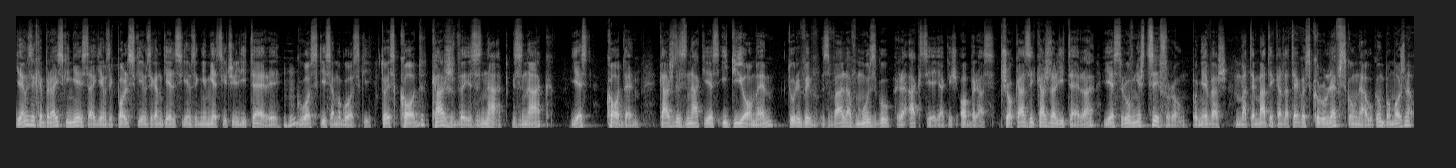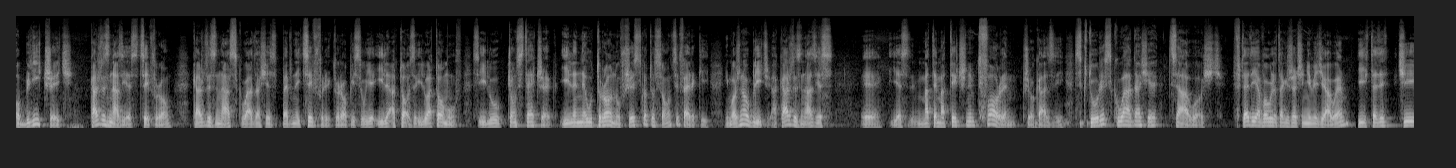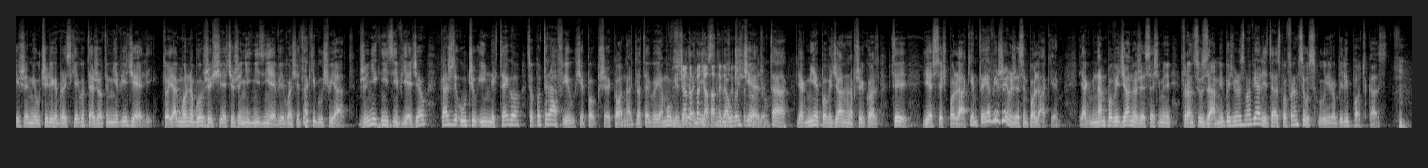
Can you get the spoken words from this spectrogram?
Język hebrajski nie jest tak jak język polski, język angielski, język niemiecki, czyli litery, głoski, samogłoski. To jest kod. Każdy znak, znak jest kodem. Każdy znak jest idiomem, który wyzwala w mózgu reakcję, jakiś obraz. Przy okazji każda litera jest również cyfrą, ponieważ matematyka dlatego jest królewską nauką, bo można obliczyć. Każdy z nas jest cyfrą, każdy z nas składa się z pewnej cyfry, która opisuje ile ato, z ilu atomów, z ilu cząsteczek, ile neutronów. Wszystko to są cyferki i można obliczyć, a każdy z nas jest y, jest matematycznym tworem przy okazji, z których składa się całość. Wtedy ja w ogóle takich rzeczy nie wiedziałem i wtedy ci, że mnie uczyli hebrajskiego, też o tym nie wiedzieli. To jak można było żyć w świecie, że nikt nic nie wie? Właśnie taki był świat. Że nikt nic nie wiedział, każdy uczył innych tego, co potrafił się po- przekonać. Dlatego ja mówię, że ja nie jestem tego, nauczycielem. Tak. Jak mnie powiedziano na przykład, ty jesteś Polakiem, to ja wierzyłem, że jestem Polakiem. Jakby nam powiedziano, że jesteśmy Francuzami, byśmy rozmawiali teraz po francusku i robili podcast.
